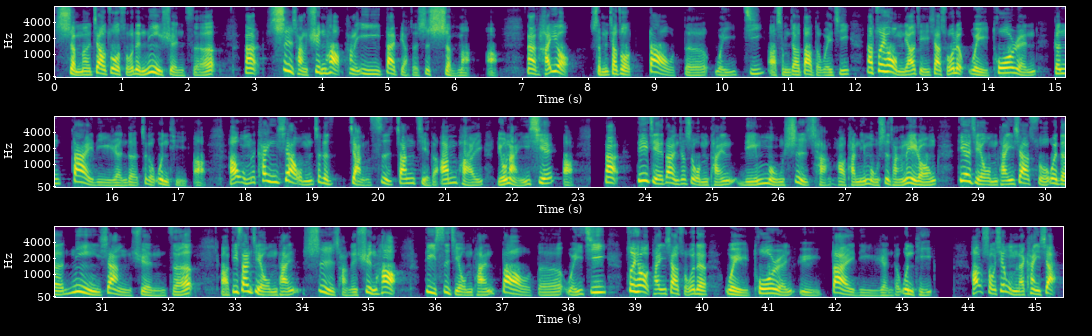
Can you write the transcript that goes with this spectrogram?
什么叫做所谓的逆选择？那市场讯号它的意义代表的是什么啊？那还有什么叫做道德危机啊？什么叫道德危机？那最后我们了解一下所谓的委托人跟代理人的这个问题啊。好，我们来看一下我们这个讲次章节的安排有哪一些啊？那第一节当然就是我们谈柠檬市场，哈，谈柠檬市场内容。第二节我们谈一下所谓的逆向选择。好，第三节我们谈市场的讯号，第四节我们谈道德危机，最后谈一下所谓的委托人与代理人的问题。好，首先我们来看一下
